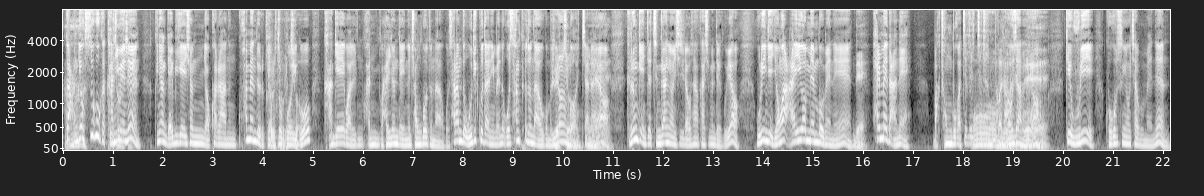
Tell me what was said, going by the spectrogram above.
그 아, 안경 쓰고 가- 그렇죠, 다니면은 그냥 내비게이션 역할을 하는 화면도 이렇게 그렇죠, 옆으로 그렇죠. 보이고 가게에 관, 관, 관련돼 있는 정보도 나오고 사람들 옷 입고 다니면 옷 상표도 나오고 뭐 이런 그렇죠. 거 있잖아요. 예. 그런 게 이제 증강현실이라고 생각하시면 되고요. 우리 이제 영화 아이언맨 보면은 네. 헬멧 안에 막 정보가 쩌쩌쩌 어, 막 맞아, 맞아. 나오잖아요. 예. 그게 우리 고급 승용차 보면은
